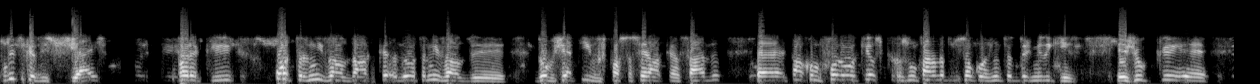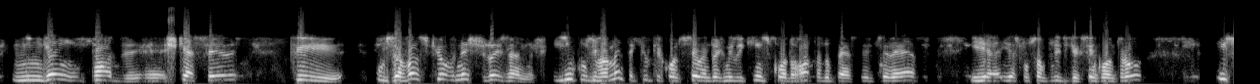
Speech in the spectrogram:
políticas e sociais, para que outro nível de, outro nível de, de objetivos possa ser alcançado, uh, tal como foram aqueles que resultaram da posição conjunta de 2015. Eu julgo que uh, ninguém pode uh, esquecer que os avanços que houve nestes dois anos, e inclusivamente aquilo que aconteceu em 2015 com a derrota do PSD e do CDS e a, e a solução política que se encontrou, isso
